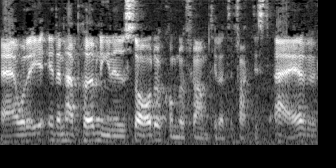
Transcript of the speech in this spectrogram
Eh, och det, den här prövningen i USA då kom det fram till att det faktiskt är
